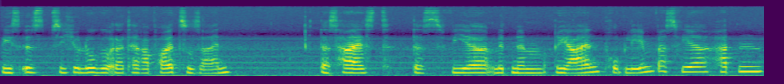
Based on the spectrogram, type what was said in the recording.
wie es ist, Psychologe oder Therapeut zu sein. Das heißt, dass wir mit einem realen Problem, was wir hatten,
